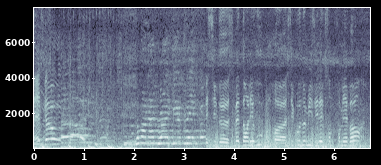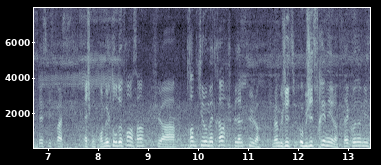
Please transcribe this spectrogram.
Let's go Essayer de se mettre dans les roues pour euh, s'économiser les 30 premiers bornes. Qu'est-ce qui se passe? Eh, Je comprends mieux le Tour de France. Hein. Je suis à 30 km h je pédale plus là. Je suis même obligé de, obligé de freiner là. Ça économise.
